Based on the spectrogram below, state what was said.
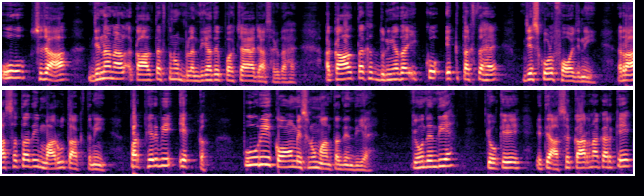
ਉਹ ਸੁਝਾਅ ਜਿਨ੍ਹਾਂ ਨਾਲ ਅਕਾਲ ਤਖਤ ਨੂੰ ਬੁਲੰਦੀਆਂ ਤੇ ਪਹੁੰਚਾਇਆ ਜਾ ਸਕਦਾ ਹੈ। ਅਕਾਲ ਤਖਤ ਦੁਨੀਆ ਦਾ ਇੱਕੋ ਇੱਕ ਤਖਤ ਹੈ, ਜਿਸ ਕੋਲ ਫੌਜ ਨਹੀਂ ਰਾਜਸੱਤਾ ਦੀ ਮਾਰੂ ਤਾਕਤ ਨਹੀਂ, ਪਰ ਫਿਰ ਵੀ ਇੱਕ ਪੂਰੀ ਕੌਮ ਇਸ ਨੂੰ ਮਾਨਤਾ ਦਿੰਦੀ ਹੈ। ਕਿਉਂ ਦਿੰਦੀ ਹੈ? ਕਿਉਂਕਿ ਇਤਿਹਾਸਕ ਕਾਰਨਾਂ ਕਰਕੇ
